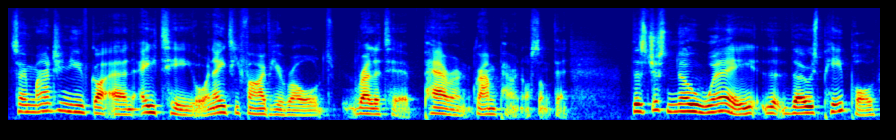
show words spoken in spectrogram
So imagine you've got an 80 or an 85 year old relative, parent, grandparent, or something. There's just no way that those people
